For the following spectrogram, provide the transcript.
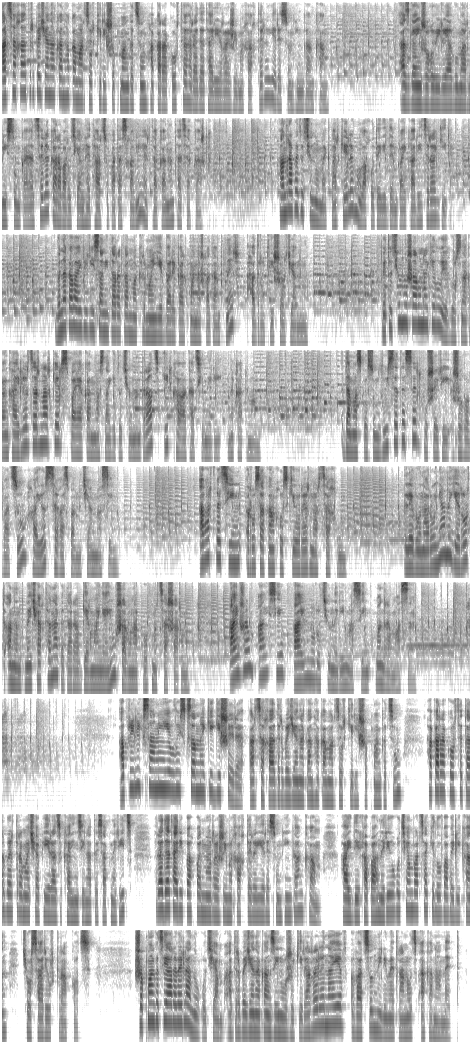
Արցախա-ադրբեջանական հակամարտությունների շփման գծում հակառակորդը հրադադարի ռեժիմը խախտել է 35 անգամ։ Ազգային ժողովի լիագումար նիստում կայացել է կառավարության հետ հարց ու պատասխանի հերթական ընթացակարգ։ Հանրապետությունում մեկնարկել է մոլախոտերի դեմ պայքարի ծրագիրը։ Բնակավայրերի սանիտարական մաքրման եւ բարեկարգման աշխատանքներ հադրութի շրջանում։ Պետությունը շարունակելու է գործնական քայլեր ձեռնարկել սպայական մասնագիտություն ընտրած իր քաղաքացիների նկատմամբ։ Դամասկոսում լույս է տեսել հուշերի ժողովածու հայոց ցեղասպանության մասին։ Ավարտվեցին ռուսական խոսքի օրերն Արցախում։ Լևոն Արոնյանը երրորդ անընդմեջ հաղթանակը տարավ Գերմանիայում շարունակվող մրցաշարում։ Այժմ այս եւ այլ նորությունների մասին մանրամասն։ Ապրիլի 20-ին եւ լույս 21-ի գիշերը Արցախա-ադրբեջանական հակամարտությունների շփման գծում հակառակորդը տարբեր դրամաչափի իրազեկային զինատեսակներից հրադադարի պահպանման ռեժիմը խախտել է 35 անգամ, հայ դիրքապահների ուղղությամբ արձակելով ավելի քան 400 գրակոց։ Շփման գծի արևելան ուղությամբ ադրբեջանական զինուժը կիրառել է նաև 60 մմ-անոց ականանետ։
